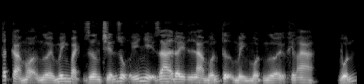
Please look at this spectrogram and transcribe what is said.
tất cả mọi người minh bạch dương chiến dụng ý nhị ra đây là muốn tự mình một người khiêng a, bốn.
